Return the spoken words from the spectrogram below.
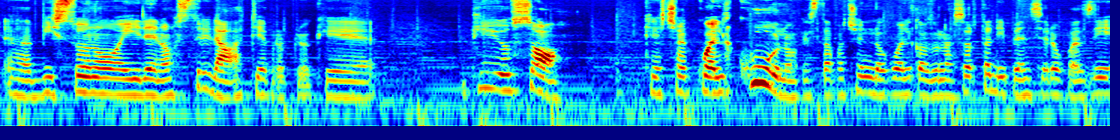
eh, visto noi dai nostri dati è proprio che più io so che c'è qualcuno che sta facendo qualcosa, una sorta di pensiero quasi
